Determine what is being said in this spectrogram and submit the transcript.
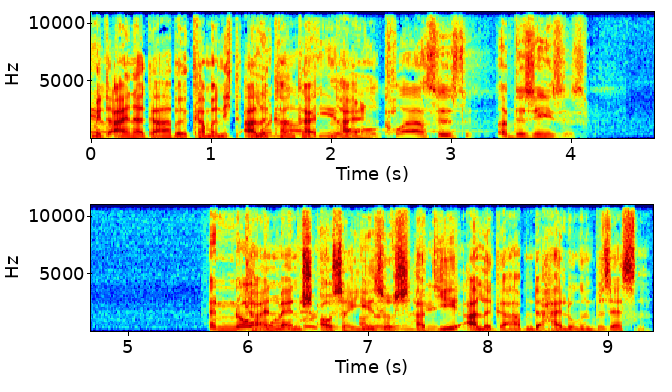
Mit einer Gabe kann man nicht alle Krankheiten heilen. Kein Mensch außer Jesus hat je alle Gaben der Heilungen besessen.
